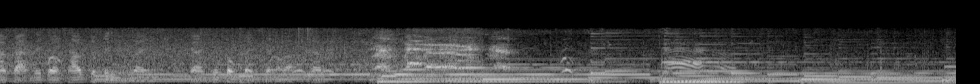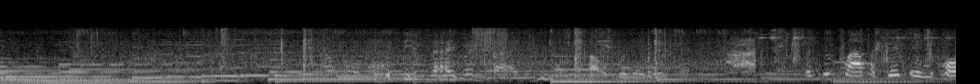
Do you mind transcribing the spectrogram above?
อากาศในตอนเช้าจะเป็นอย่างไรยายก็ต้องไปใส่บาตรครับติดลายเพื่อนตาย เขาคนเลยก็ตึกฟ้าผัดเจ็บเองพอ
